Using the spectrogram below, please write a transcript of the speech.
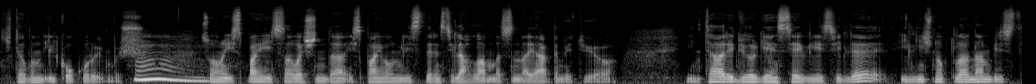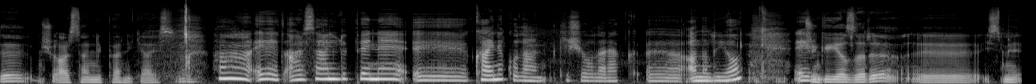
kitabının ilk okuruymuş. Hmm. Sonra İspanya İç Savaşı'nda İspanyol milislerin silahlanmasında yardım ediyor intihar ediyor genç sevgilisiyle. İlginç noktalardan birisi de şu Arsène Lupin hikayesi. Ha evet Arsène Lupin'e e, kaynak olan kişi olarak e, anılıyor. E, Çünkü yazarı e, ismi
